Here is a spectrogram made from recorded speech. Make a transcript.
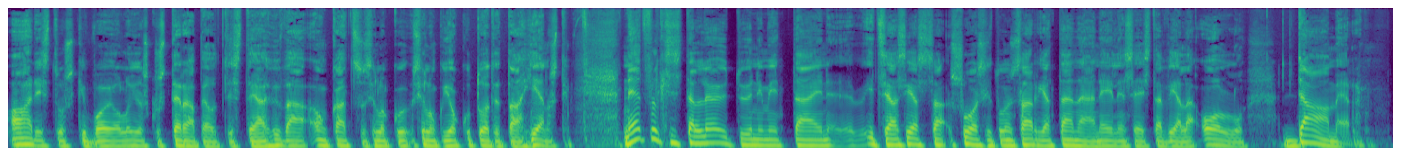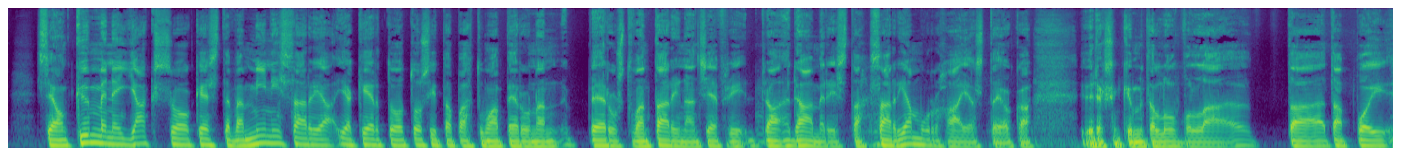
ahdistuskin voi olla joskus terapeuttista ja hyvä on katso silloin kun, silloin, kun joku tuotetaan hienosti. Netflixistä löytyy nimittäin itse asiassa suosituin sarja tänään, eilen se ei sitä vielä ollut, Dahmer. Se on kymmenen jaksoa kestävä minisarja ja kertoo tosi tapahtumaan perunan, perustuvan tarinan Jeffrey Dahmerista, sarjamurhaajasta, joka 90-luvulla ta, tappoi,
